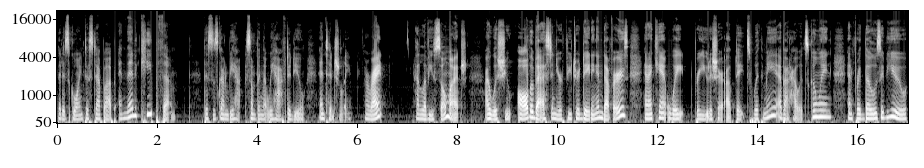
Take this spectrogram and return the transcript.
that is going to step up and then keep them, this is going to be ha- something that we have to do intentionally. All right? I love you so much. I wish you all the best in your future dating endeavors, and I can't wait for you to share updates with me about how it's going. And for those of you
